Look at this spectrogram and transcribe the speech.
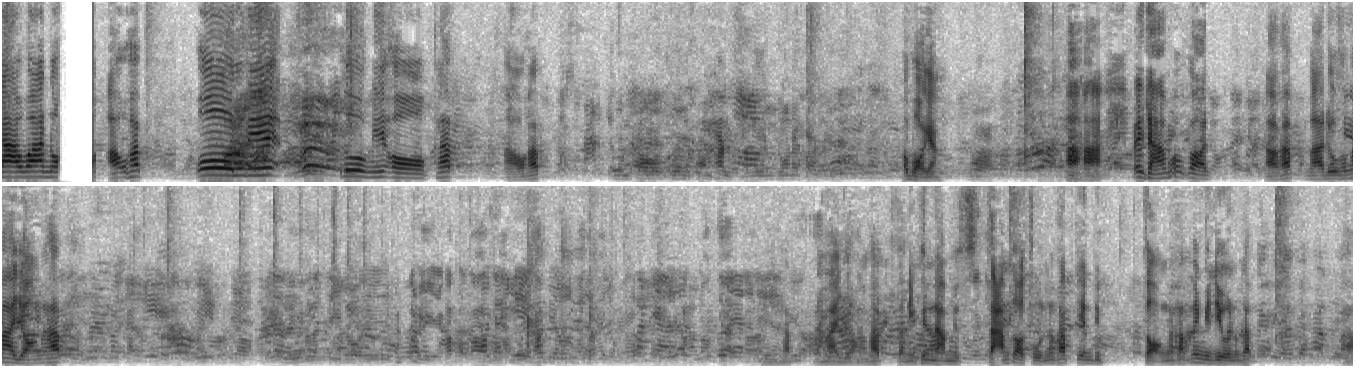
ยาวานอนเอาครับ โอ้ลูกนี้ ลูกนี้ออกครับ เอาครับเรียนเก่าเรียนสองพันเรียนช่วงนั้นก่อนเขาบอกยังว่าอ่า ไปถามเขาก่อนเอาครับ มาดูพม่ายองนะครับนี่ครับพม่ายองครับ ตอนนี้ขึ้นนำอยู่3ต่อ0นย์นะครับเกม12นะครับ ไม่มีดิวนะครับเอา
